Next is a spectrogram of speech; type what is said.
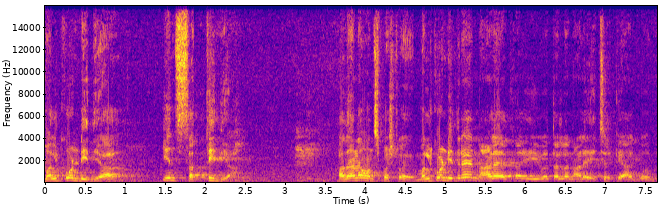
ಮಲ್ಕೊಂಡಿದ್ಯಾ? ಏನು ಸತ್ತಿದ್ಯಾ? ಅದಾನ ಒಂದು ಸ್ಪಷ್ಟವಾಗಿ ಮಲ್ಕೊಂಡಿದ್ರೆ ನಾಳೆ ಅಥವಾ ಇವತ್ತೆಲ್ಲ ನಾಳೆ ಎಚ್ಚರಿಕೆ ಆಗ್ಬೋದು.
